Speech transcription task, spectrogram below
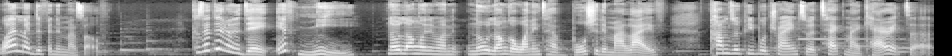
Why am I defending myself? Because at the end of the day, if me, no longer, no longer wanting to have bullshit in my life, comes with people trying to attack my character,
